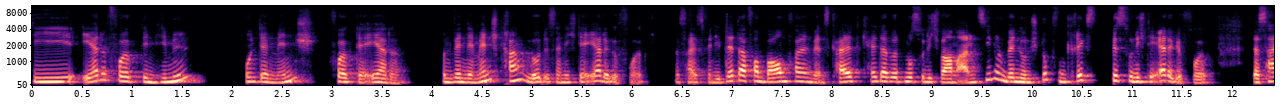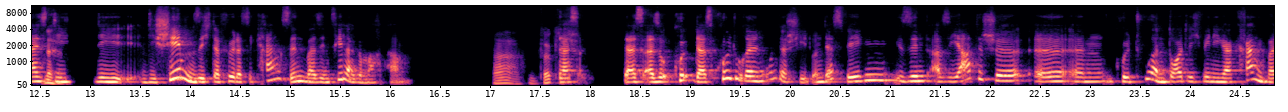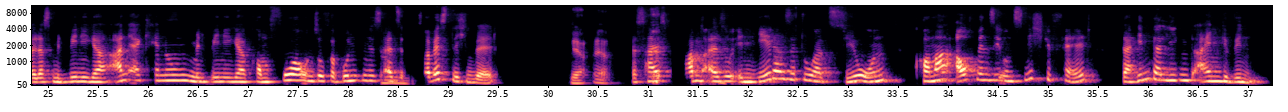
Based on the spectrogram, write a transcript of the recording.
die Erde folgt dem Himmel und der Mensch folgt der Erde. Und wenn der Mensch krank wird, ist er nicht der Erde gefolgt. Das heißt, wenn die Blätter vom Baum fallen, wenn es kalt, kälter wird, musst du dich warm anziehen. Und wenn du einen Schnupfen kriegst, bist du nicht der Erde gefolgt. Das heißt, die, die, die schämen sich dafür, dass sie krank sind, weil sie einen Fehler gemacht haben. Ah, wirklich? Das, das ist also das ist kulturellen Unterschied. Und deswegen sind asiatische äh, ähm, Kulturen deutlich weniger krank, weil das mit weniger Anerkennung, mit weniger Komfort und so verbunden ist als in unserer westlichen Welt. Ja, ja. Das heißt, wir haben also in jeder Situation, Komma, auch wenn sie uns nicht gefällt, dahinterliegend einen Gewinn.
